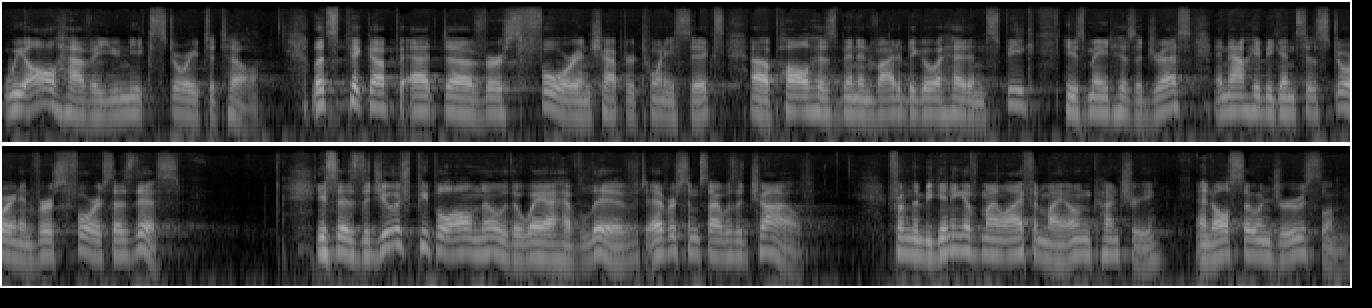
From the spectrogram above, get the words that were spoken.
We all have a unique story to tell. Let's pick up at uh, verse 4 in chapter 26. Uh, Paul has been invited to go ahead and speak. He's made his address, and now he begins his story. And in verse 4, it says this he says, The Jewish people all know the way I have lived ever since I was a child, from the beginning of my life in my own country and also in Jerusalem.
